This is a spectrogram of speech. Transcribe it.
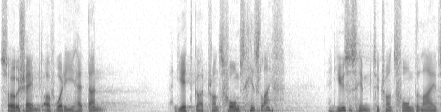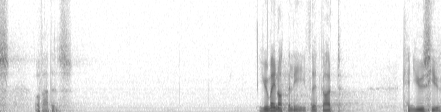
So ashamed of what he had done. And yet, God transforms his life and uses him to transform the lives of others. You may not believe that God can use you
